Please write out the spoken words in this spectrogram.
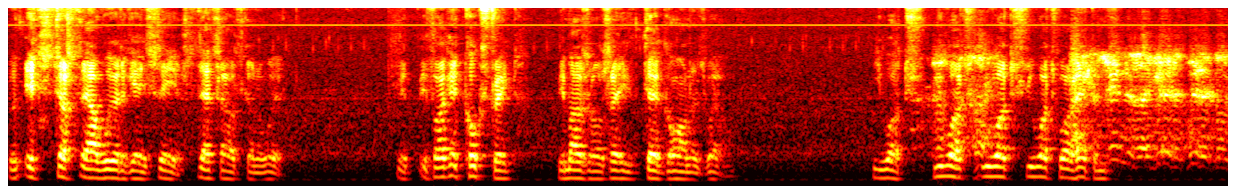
It's just our word against theirs. That's how it's going to work. If, if I get Cook Street, you might as well say they're gone as well. You watch, you watch, you watch, you watch what happens. soon as I go to medical,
